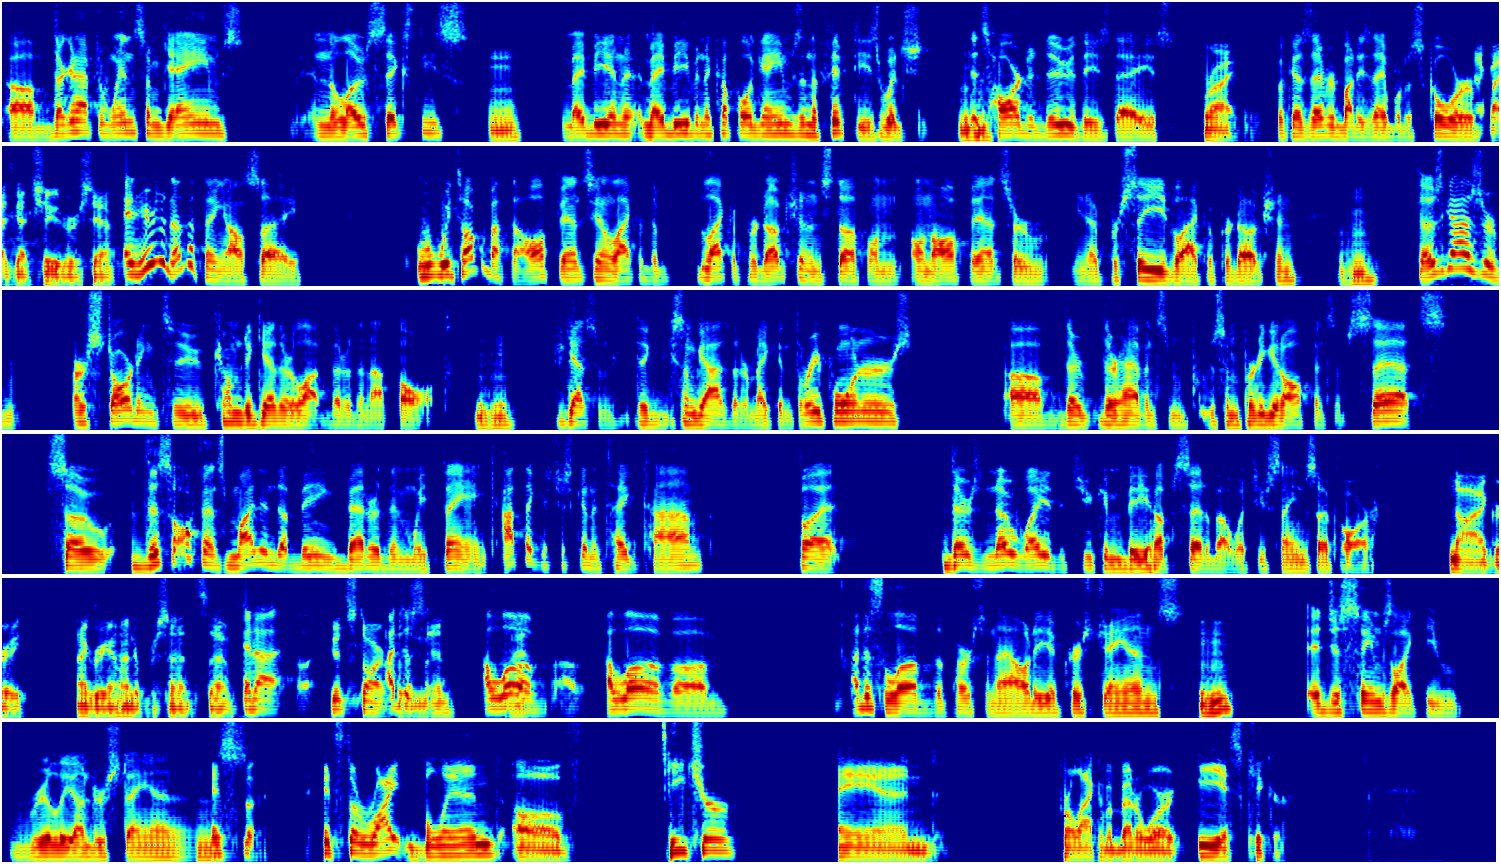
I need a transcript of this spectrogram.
Um, they're going to have to win some games in the low 60s, Mhm. maybe in maybe even a couple of games in the 50s, which Mhm. is hard to do these days Right. because everybody's able to score Everybody's got shooters. Yeah. and here's another thing I'll say. We talk about the offense, you know, lack of the lack of production and stuff on on offense, or you know, perceived lack of production. Mhm. Those guys are are starting to come together a lot better than I thought. hmm you got some some guys that are making three pointers. Uh, they're they're having some some pretty good offensive sets. So this offense might end up being better than we think. I think it's just going to take time, but there's no way that you can be upset about what you've seen so far. No, I agree. I agree 100%. So, and I good start I for just, the men. I love I love um I just love the personality of Chris Jans. Mhm. It just seems like he really understands It's the, it's the right blend of teacher and, for lack of a better word, ES kicker.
